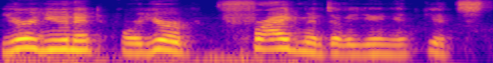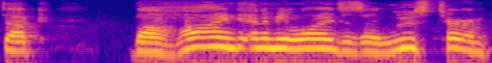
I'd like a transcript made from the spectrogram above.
your unit or your fragment of a unit gets stuck behind enemy lines is a loose term.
